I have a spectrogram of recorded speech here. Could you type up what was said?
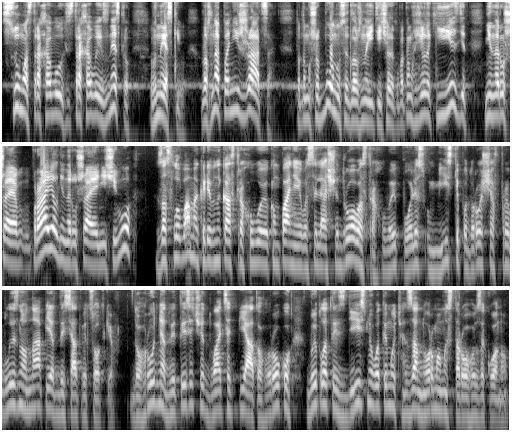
сумма страховых, страховых внесков, внесков должна понижаться. Потому что бонусы должны идти человеку. Потому что человек ездит, не нарушая правил, не нарушая ничего, За словами керівника страхової компанії Василя Щедрова, страховий поліс у місті подорожчав приблизно на 50%. До грудня 2025 року виплати здійснюватимуть за нормами старого закону.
